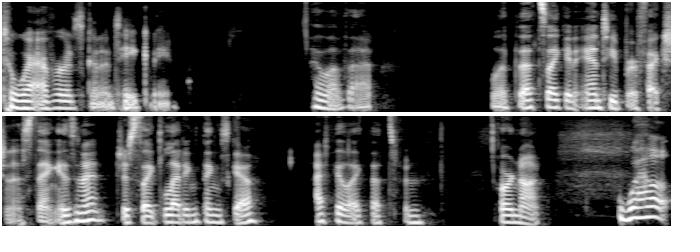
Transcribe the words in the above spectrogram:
to wherever it's going to take me. I love that. Well, that's like an anti perfectionist thing, isn't it? Just like letting things go. I feel like that's been, or not. Well,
